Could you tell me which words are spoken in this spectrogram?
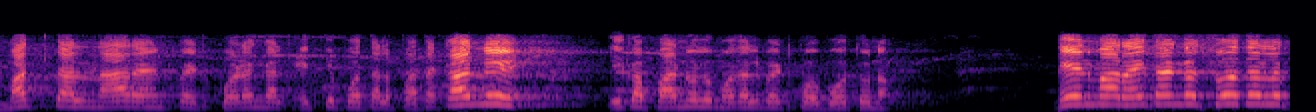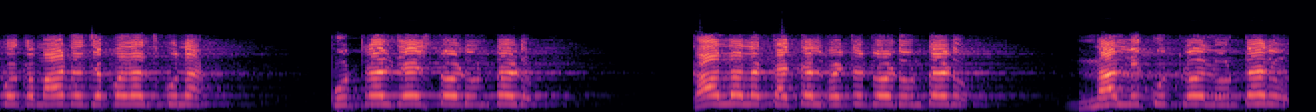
మక్తల్ నారాయణపేట కొడంగల్ ఎత్తిపోతల పథకాన్ని ఇక పనులు మొదలు పెట్టుకోబోతున్నాం నేను మా రైతాంగ సోదరులకు ఒక మాట చెప్పదలుచుకున్నా. కుట్రలు చేసేటోడు ఉంటాడు. కాళ్ళలో కట్టెలు పెట్టేటోడు ఉంటాడు. నల్లి కుట్లోళ్ళు ఉంటారు.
